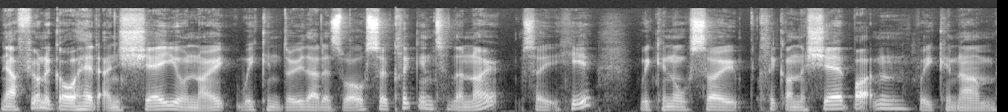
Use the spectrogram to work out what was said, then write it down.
Now, if you want to go ahead and share your note, we can do that as well. So click into the note. So here, we can also click on the share button. We can um,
